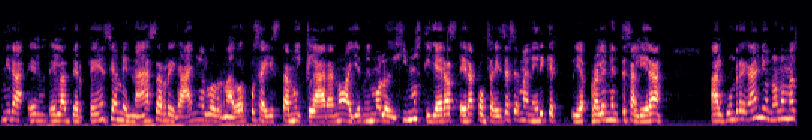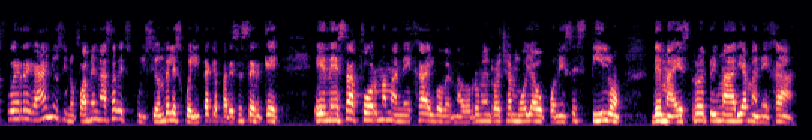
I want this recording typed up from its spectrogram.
Mira, el, advertencia, amenaza, regaño al gobernador, pues ahí está muy clara, ¿no? Ayer mismo lo dijimos que ya era, era conferencia de manera y que probablemente saliera algún regaño, no nomás fue regaño, sino fue amenaza de expulsión de la escuelita que parece ser que en esa forma maneja el gobernador Rubén Rocha Moya o con ese estilo de maestro de primaria maneja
